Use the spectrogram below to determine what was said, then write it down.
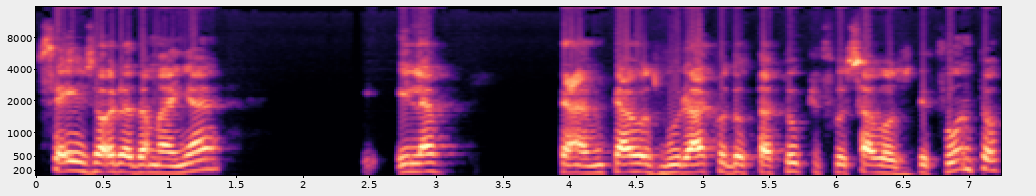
seis horas da manhã, e- lá trancar os buracos do tatu que fuçava os defuntos.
